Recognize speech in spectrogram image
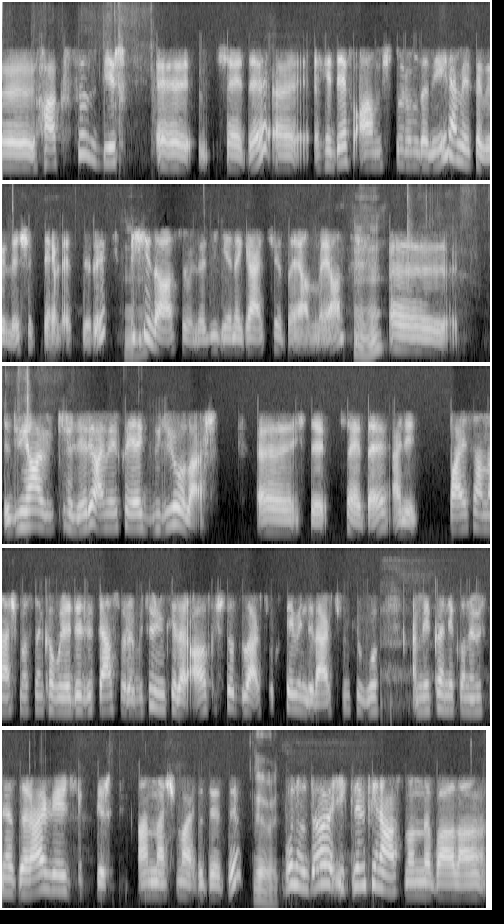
e, haksız bir e, şeyde e, hedef almış durumda değil Amerika Birleşik Devletleri. Bir şey daha söyledi yine gerçeğe dayanmayan. Hı hı. E, dünya ülkeleri Amerika'ya gülüyorlar. E, işte şeyde hani Paris Anlaşması'nın kabul edildikten sonra bütün ülkeler alkışladılar, çok sevindiler. Çünkü bu Amerikan ekonomisine zarar verecek bir anlaşmaydı dedi. Evet. Bunu da iklim finansmanına bağla,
